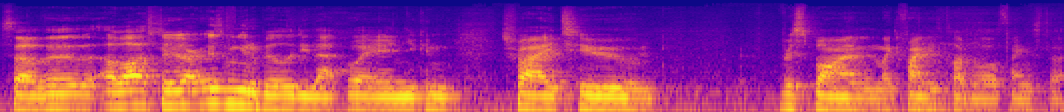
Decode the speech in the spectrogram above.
So the a lot there is mutability that way, and you can try to respond and like find these clever little things to.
